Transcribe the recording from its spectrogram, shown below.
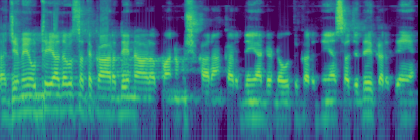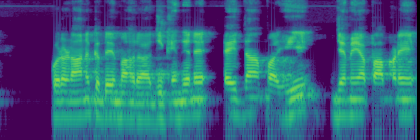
ਤਾਂ ਜਿਵੇਂ ਉੱਥੇ ਅਦਬ ਸਤਕਾਰ ਦੇ ਨਾਲ ਆਪਾਂ ਨਮਸਕਾਰਾਂ ਕਰਦੇ ਆ ਡੰਡੌਤ ਕਰਦੇ ਆ ਸਜਦੇ ਕਰਦੇ ਆ ਗੁਰੂ ਨਾਨਕ ਦੇਵ ਮਹਾਰਾਜ ਜੀ ਕਹਿੰਦੇ ਨੇ ਐਦਾਂ ਭਾਈ, ਜਿਵੇਂ ਆਪਾਂ ਆਪਣੇ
